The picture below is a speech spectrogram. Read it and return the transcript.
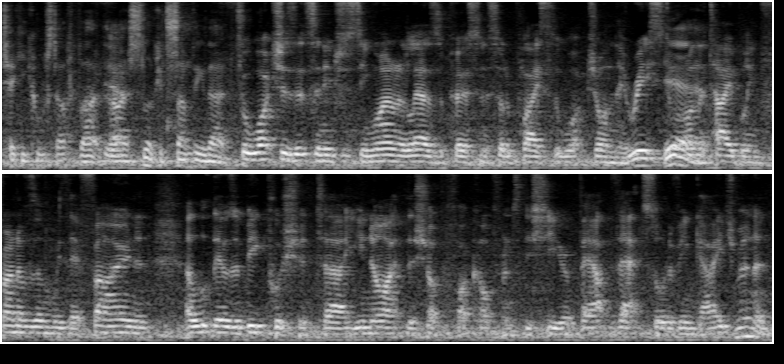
techie cool stuff, but Yeah. uh, it's- look, it's something that For watches, it's an interesting one. It allows the person to sort of place the watch on their wrist or on the table in front of them with their phone. And uh, there was a big push at uh, Unite, the Shopify conference this year, about that sort of engagement and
